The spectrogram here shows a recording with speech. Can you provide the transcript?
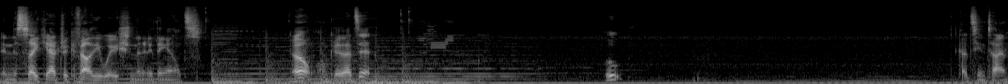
in a psychiatric evaluation than anything else. Oh, okay, that's it. Ooh. Cutscene time.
